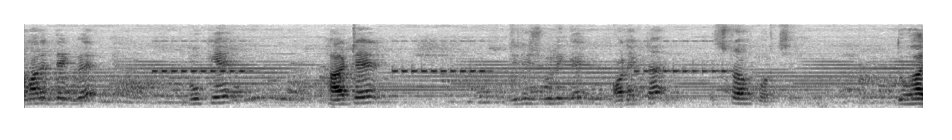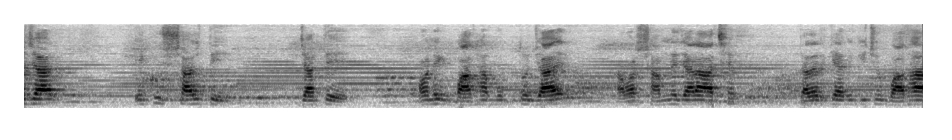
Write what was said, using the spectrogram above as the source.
আমাদের দেখবে বুকে, হার্টের জিনিসগুলিকে অনেকটা স্ট্রং করছে। দু হাজার একুশ সালটি যাতে অনেক বাধা মুক্ত যায়। আমার সামনে যারা আছেন, তাদেরকে আমি কিছু বাধা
